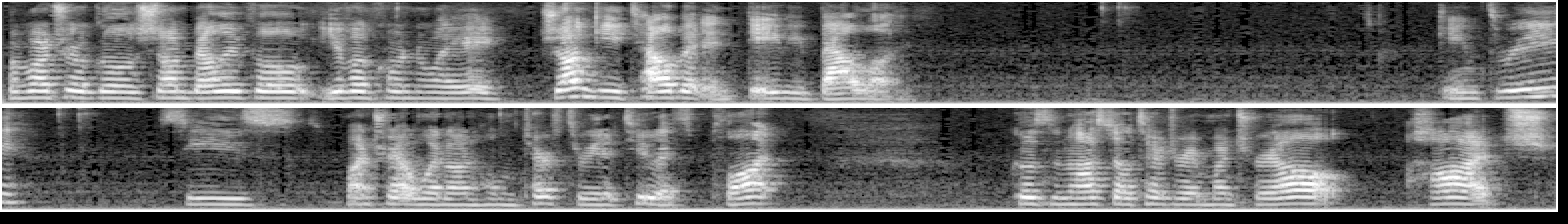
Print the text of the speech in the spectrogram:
For Montreal goals, Jean Beliveau, Yvan Cournoyer, Jean-Guy Talbot, and Davy Balon. Game 3 sees Montreal win on home turf 3 to 2 as Plante goes in hostile territory Montreal. Hodge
